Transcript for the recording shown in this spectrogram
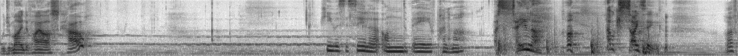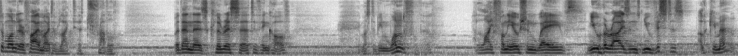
Would you mind if I asked how? He was a sailor on the Bay of Panama. A sailor? Huh, how exciting! I often wonder if I might have liked to travel. But then there's Clarissa to think of. It must have been wonderful, though. A life on the ocean waves, new horizons, new vistas. A lucky man.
